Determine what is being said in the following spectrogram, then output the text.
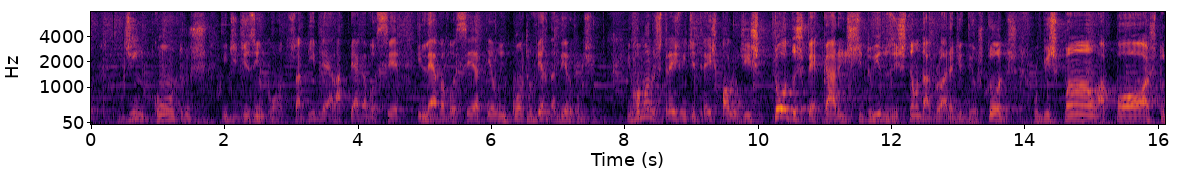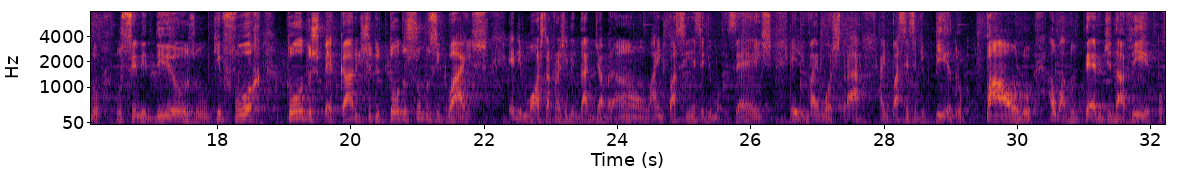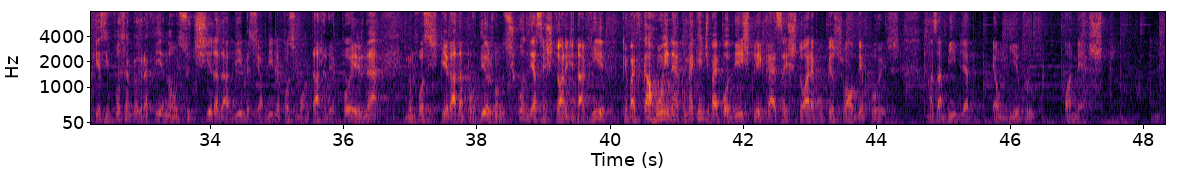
de encontros e de desencontros. A Bíblia ela pega você e leva você a ter um encontro verdadeiro contigo. Em Romanos 3,23, Paulo diz: Todos pecaram e destituídos estão da glória de Deus. Todos. O bispão, o apóstolo, o semideus, o que for, todos pecaram e destituídos, todos somos iguais. Ele mostra a fragilidade de Abraão, a impaciência de Moisés, ele vai mostrar a impaciência de Pedro, Paulo, o adultério de Davi, porque se fosse uma biografia, não, isso tira da Bíblia, se a Bíblia fosse montada depois, né? Não fosse inspirada por Deus, vamos esconder essa história de Davi, porque vai ficar ruim, né? Como é que a gente vai poder explicar essa história para o pessoal depois? Mas a Bíblia é um livro honesto.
